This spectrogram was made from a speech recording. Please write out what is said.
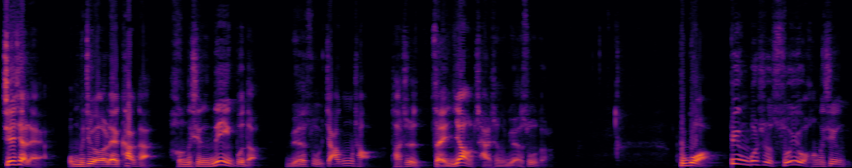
接下来我们就要来看看恒星内部的元素加工厂它是怎样产生元素的。不过，并不是所有恒星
